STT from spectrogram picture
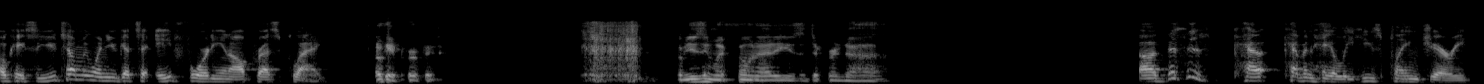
Okay, so you tell me when you get to 840 and I'll press play. Okay, perfect. I'm using my phone. I had to use a different. uh Uh, this is Ke- Kevin Haley. He's playing Jerry,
